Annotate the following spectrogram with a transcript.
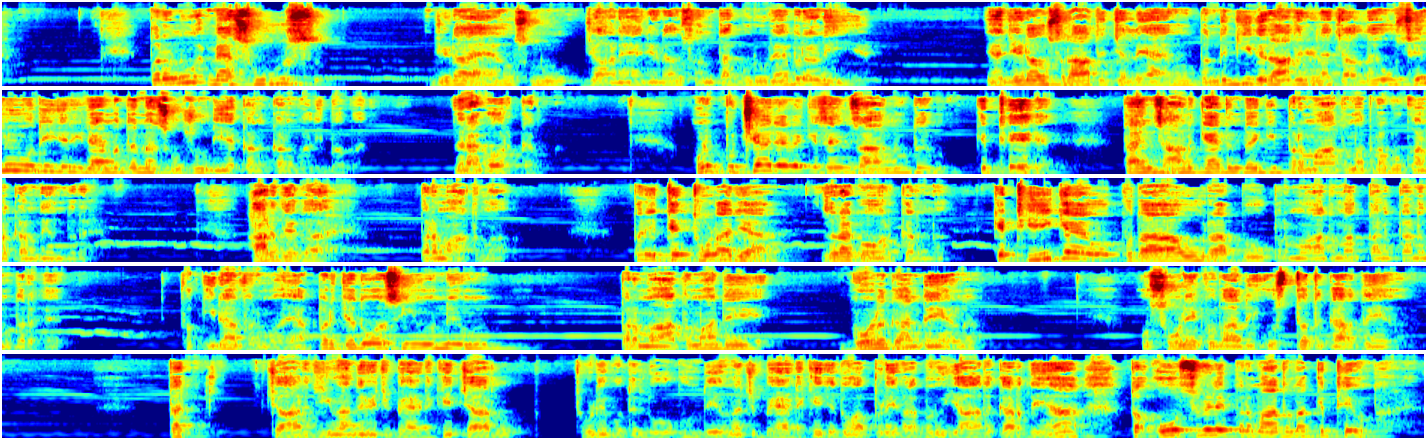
ਪਰ ਉਹਨੂੰ ਮਹਿਸੂਸ ਜਿਹੜਾ ਹੈ ਉਸ ਨੂੰ ਜਾਣਿਆ ਜਿਹੜਾ ਉਹ ਸੰਤਾ ਗੁਰੂ ਰਹਿਬਰਾਂ ਨਹੀਂ ਹੈ। ਜਾਂ ਜਿਹੜਾ ਉਸ ਰਾਹ ਤੇ ਚੱਲਿਆ ਹੈ, ਉਹ ਬੰਦਗੀ ਦੇ ਰਾਹ ਤੇ ਜਿਹੜਾ ਚੱਲਦਾ ਹੈ, ਉਸੇ ਨੂੰ ਉਹਦੀ ਜਿਹੜੀ ਰਹਿਮਤ ਮਹਿਸੂਸ ਹੁੰਦੀ ਹੈ ਕਣ ਕਣ ਵਾਲੀ ਬਾਬਾ ਜ਼ਰਾ ਗੌਰ ਕਰਨਾ। ਹੁਣ ਪੁੱਛਿਆ ਜਾਵੇ ਕਿਸੇ ਇਨਸਾਨ ਨੂੰ ਤਾਂ ਕਿੱਥੇ ਹੈ, ਤਾਂ ਇਨਸਾਨ ਕਹਿ ਦਿੰਦਾ ਕਿ ਪ੍ਰਮਾਤਮਾ ਪ੍ਰਭੂ ਕਣ ਕਣ ਦੇ ਅੰਦਰ ਹੈ। ਹਰ ਜਗ੍ਹਾ ਹੈ। ਪਰਮਾਤਮਾ। ਪਰ ਇੱਥੇ ਥੋੜਾ ਜਿਹਾ ਜ਼ਰਾ ਗੌਰ ਕਰਨਾ ਕਿ ਠੀਕ ਹੈ, ਉਹ ਖੁਦਾ, ਉਹ ਰੱਬ, ਉਹ ਪਰਮਾਤਮਾ ਕਣ ਕਣ ਅੰਦਰ ਹੈ। ਫਕੀਰਾਂ ਫਰਮਾਇਆ, ਪਰ ਜਦੋਂ ਅਸੀਂ ਉਹਨੂੰ ਪਰਮਾਤਮਾ ਦੇ ਗੁਣ ਗਾਉਂਦੇ ਆ ਨਾ, ਉਹ ਸੋਹਣੇ ਖੁਦਾ ਦੀ ਉਸਤਤ ਕਰਦੇ ਆ ਤਾਂ ਚਾਰ ਜੀਵਾਂ ਦੇ ਵਿੱਚ ਬੈਠ ਕੇ ਚਾਰ ਥੋੜੇ ਬਹੁਤੇ ਲੋਕ ਹੁੰਦੇ ਉਹਨਾਂ 'ਚ ਬੈਠ ਕੇ ਜਦੋਂ ਆਪਣੇ ਰੱਬ ਨੂੰ ਯਾਦ ਕਰਦੇ ਆ ਤਾਂ ਉਸ ਵੇਲੇ ਪਰਮਾਤਮਾ ਕਿੱਥੇ ਹੁੰਦਾ ਹੈ?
